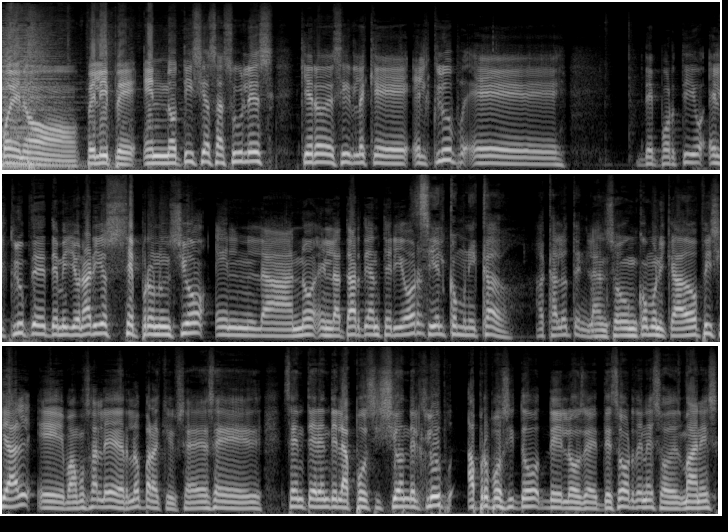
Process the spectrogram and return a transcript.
Bueno, Felipe, en Noticias Azules quiero decirle que el club eh, deportivo, el club de, de Millonarios se pronunció en la, no, en la tarde anterior. Sí, el comunicado. Acá lo tengo. Lanzó un comunicado oficial, eh, vamos a leerlo para que ustedes eh, se enteren de la posición del club a propósito de los eh, desórdenes o desmanes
